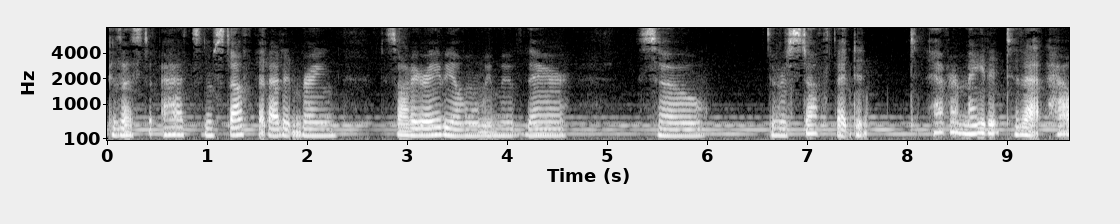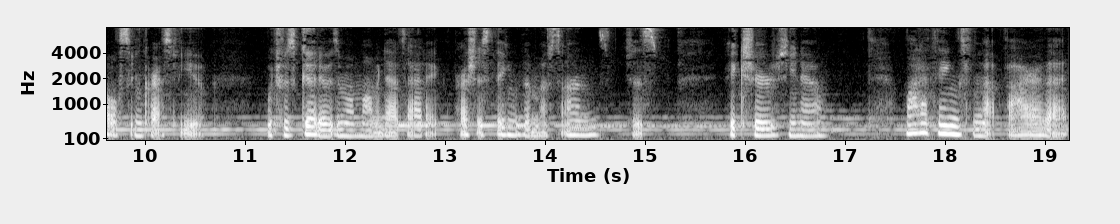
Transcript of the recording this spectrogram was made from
because I, st- I had some stuff that I didn't bring to Saudi Arabia when we moved there. So there was stuff that didn't never made it to that house in Crestview, which was good. It was in my mom and dad's attic. Precious things of my sons, just pictures, you know. A lot of things from that fire that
